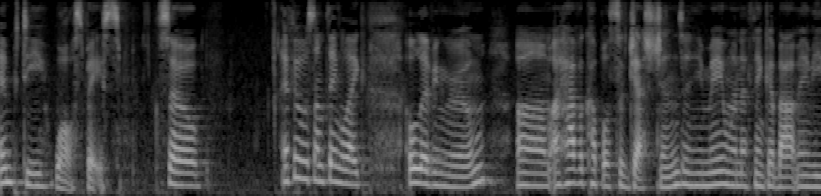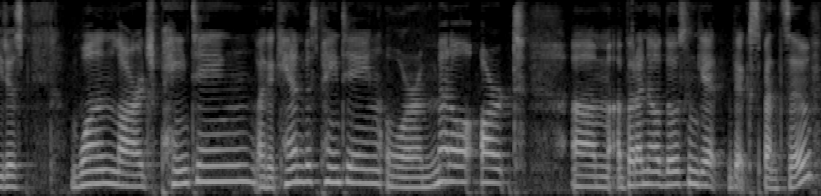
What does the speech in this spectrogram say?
empty wall space. So, if it was something like a living room, um, I have a couple suggestions, and you may want to think about maybe just one large painting, like a canvas painting or a metal art. Um, but I know those can get expensive.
